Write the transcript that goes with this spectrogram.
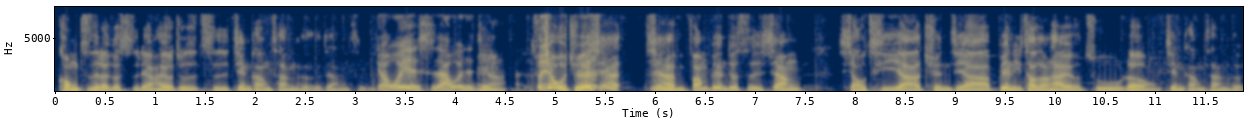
控制那个食量，还有就是吃健康餐盒这样子。对啊，我也是啊，我也是这样。而且我觉得现在现在很方便，就是像小七啊、全家、便利超商，它有出那种健康餐盒。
